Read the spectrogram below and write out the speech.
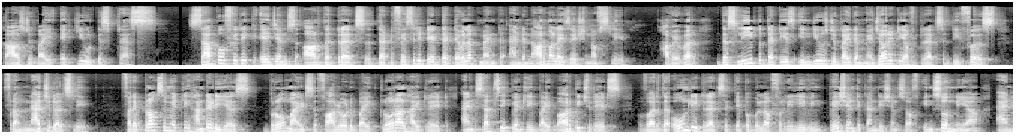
caused by acute stress. Soporific agents are the drugs that facilitate the development and normalization of sleep. However, the sleep that is induced by the majority of drugs differs from natural sleep. For approximately 100 years, bromides followed by chloral hydrate and subsequently by barbiturates were the only drugs capable of relieving patient conditions of insomnia and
